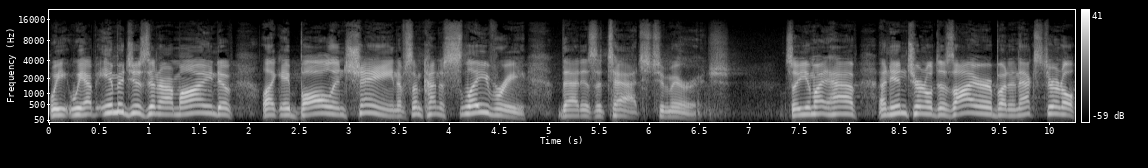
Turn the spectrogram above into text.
We, we have images in our mind of like a ball and chain of some kind of slavery that is attached to marriage. So you might have an internal desire, but an external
